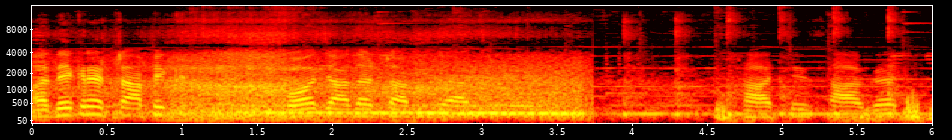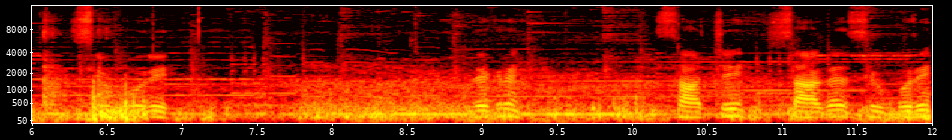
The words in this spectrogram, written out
और देख रहे ट्रैफ़िक बहुत ज़्यादा ट्रैफ़िक है। साची सागर, शिवपुरी। देख रहे साची सागर, शिवपुरी,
